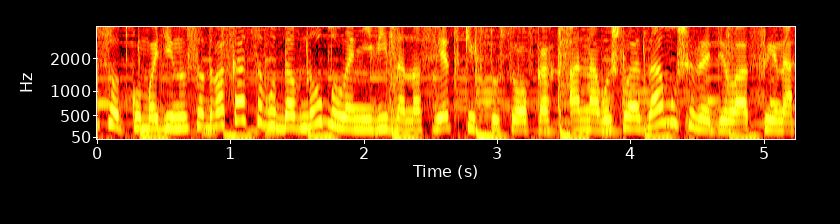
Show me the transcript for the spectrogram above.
Красотку Мадину Садвакасову давно было не видно на светских тусовках. Она вышла замуж и родила сына.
